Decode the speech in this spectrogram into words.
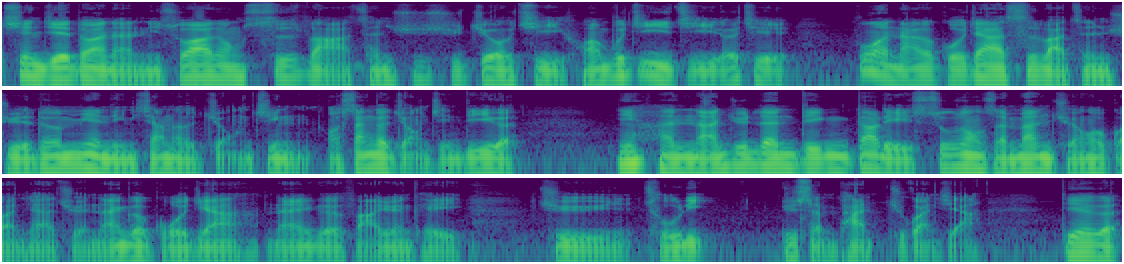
现阶段呢，你说要用司法程序去救济，还不积极，而且不管哪个国家的司法程序都面临相同的窘境哦，三个窘境，第一个。你很难去认定到底诉讼审判权或管辖权哪一个国家哪一个法院可以去处理、去审判、去管辖。第二个，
